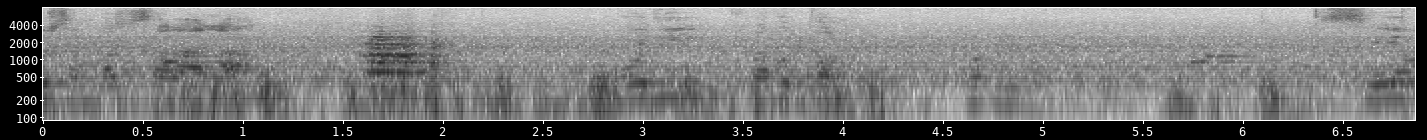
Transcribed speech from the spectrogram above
రెండు సంవత్సరాల మోదీ ప్రభుత్వం సేవ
